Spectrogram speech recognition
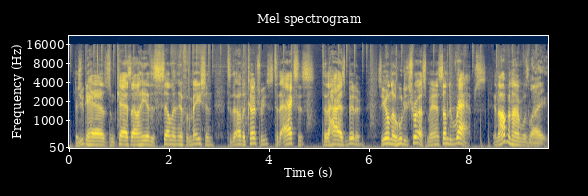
Because you can have some cats out here that's selling information to the other countries, to the Axis, to the highest bidder. So you don't know who to trust, man. It's under wraps. And Oppenheimer was like,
